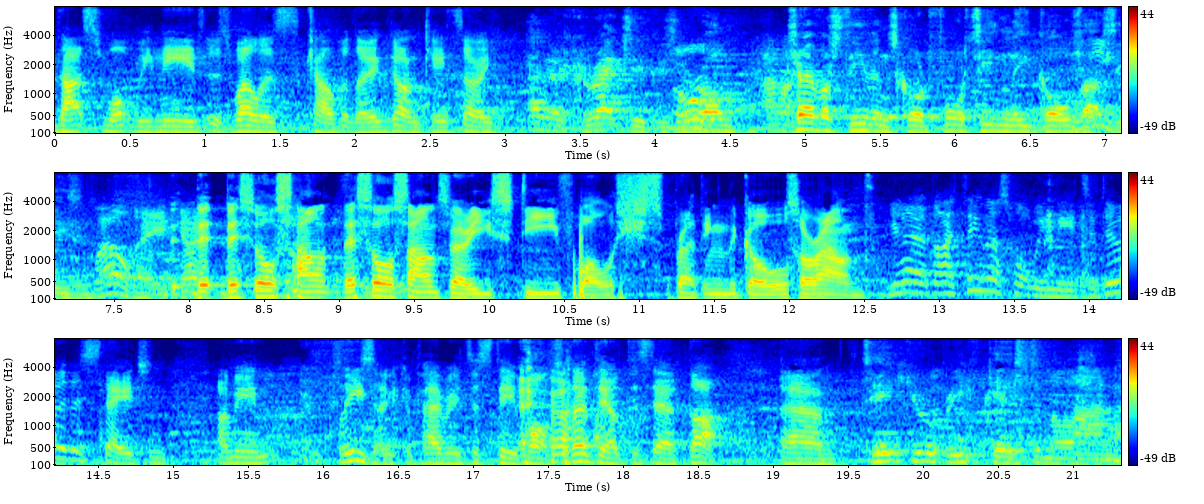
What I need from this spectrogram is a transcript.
that's what we need as well as Calvert Lewin. Go on, Keith. Sorry. I'm going to correct you because you're Oh, wrong. Trevor Stevens scored 14 league goals that season. Well, there you go. Th- this all sound this all sounds very Steve Walsh spreading the goals around. Yeah, I think that's what we need to do at this stage. And I mean, please don't compare me to Steve Walsh. I don't think I've deserved that. Um, Take your briefcase to Milan.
